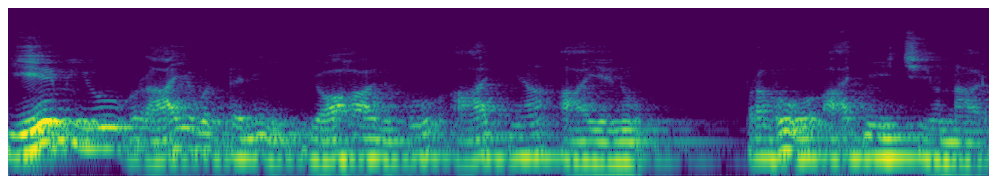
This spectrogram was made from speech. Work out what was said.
ఏమియు వ్రాయవద్దని యోహానుకు ఆజ్ఞ ఆయను. ప్రభు ఆజ్ఞ ఇచ్చి ఉన్నారు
